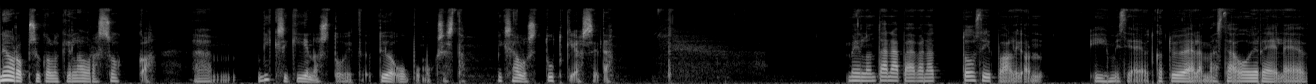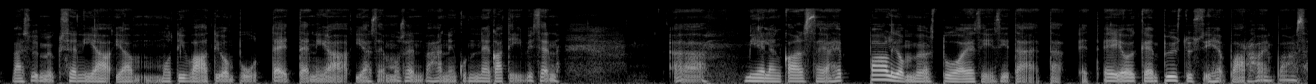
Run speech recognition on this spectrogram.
Neuropsykologi Laura Sokka, ähm, miksi kiinnostuit työuupumuksesta? Miksi halusit tutkia sitä? Meillä on tänä päivänä tosi paljon ihmisiä, jotka työelämässä oireilee väsymyksen ja, ja motivaation puutteiden ja, ja semmoisen vähän niin kuin negatiivisen ää, mielen kanssa. Ja he paljon myös tuo esiin sitä, että, että ei oikein pysty siihen parhaimpaansa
